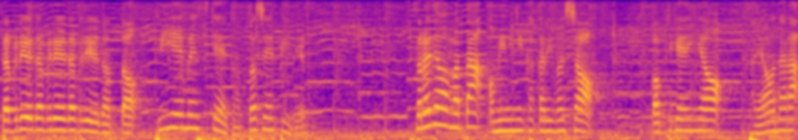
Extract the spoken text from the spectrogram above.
www.tmsk.jp です。それではまたお耳にかかりましょう。ごきげんよう。さようなら。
